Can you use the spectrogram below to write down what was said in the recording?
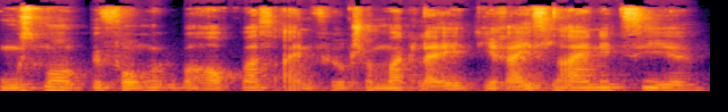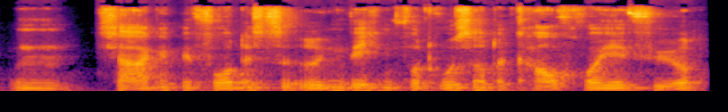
muss man, bevor man überhaupt was einführt, schon mal gleich die Reißleine ziehen und sage, bevor das zu irgendwelchen Verdruss oder Kaufreue führt,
